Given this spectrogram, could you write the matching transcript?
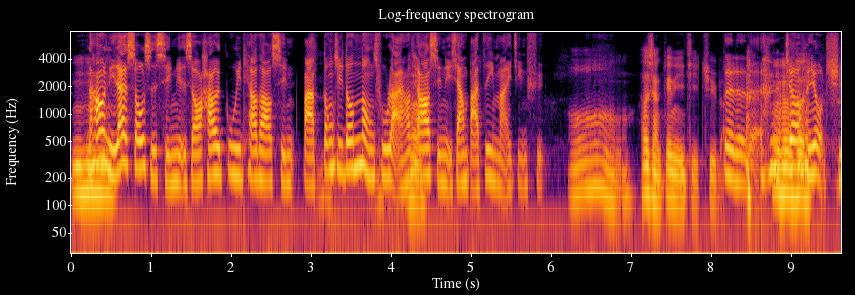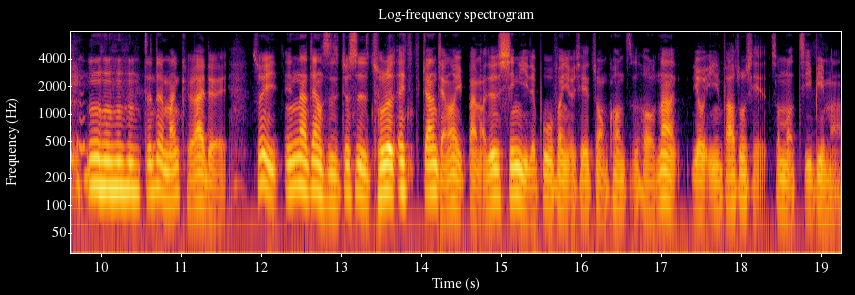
嗯、然后你在收拾行李的时候，他会故意跳到行，把东西都弄出来，然后跳到行李箱，把自己埋进去。哦，他想跟你一起去吧？对对对，就很有趣。嗯哼哼哼，真的蛮可爱的哎。所以，欸、那这样子就是除了哎，刚刚讲到一半嘛，就是心理的部分有些状况之后，那有引发出些什么疾病吗？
